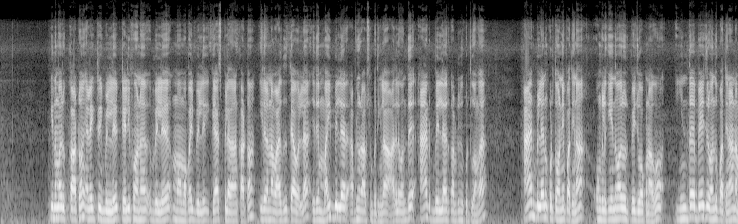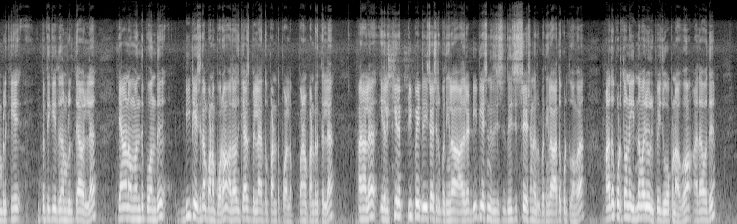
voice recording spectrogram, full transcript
இந்த மாதிரி காட்டும். Electric bill telephone bill mobile bill gas bill அதெல்லாம் காட்டும். இதில் நம்ம அது தேவையில்ல. இது மை பில்லர் அப்படின்னு ஒரு ஆப்ஷன் பார்த்தீங்களா? அதில் வந்து ஆட் பில்லர் அப்படின்னு கொடுத்துக்கோங்க. ஆட் பில்லர்னு கொடுத்த உடனே பார்த்தீங்கன்னா உங்களுக்கு இந்த மாதிரி ஒரு பேஜ் ஓப்பன் ஆகும். இந்த பேஜில் வந்து பார்த்தீங்கன்னா நம்மளுக்கு இப்போதைக்கு இது நம்மளுக்கு தேவையில்லை. ஏன்னா நம்ம வந்து இப்போ வந்து டிடிஹெச் தான் பண்ண போகிறோம் அதாவது கேஸ் பில்லாம் எதுவும் பண்ண பண்ண பண்ணுறதில்ல அதனால் இதில் கீழே ப்ரீபெய்ட் ரீசார்ஜ் இருக்குது பார்த்தீங்களா? அதில் டிடிஹெச் ரிஜிஸ்ட்ரேஷன் இருக்குது பார்த்தீங்களா? அதை கொடுத்துக்கோங்க. அதை கொடுத்தோன்னே இந்த மாதிரி ஒரு பேஜ் ஓப்பன் ஆகும். அதாவது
